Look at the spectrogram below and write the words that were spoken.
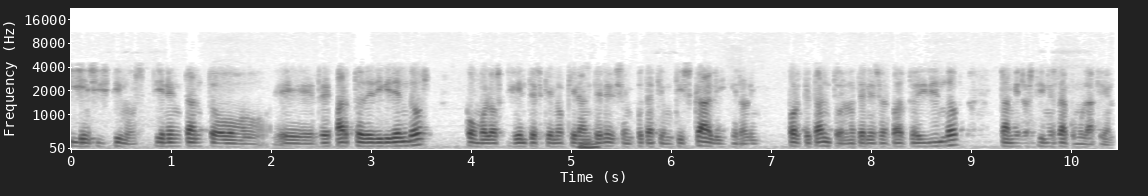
y insistimos, tienen tanto eh, reparto de dividendos como los clientes que no quieran tener esa imputación fiscal y que no le importe tanto no tener ese reparto de dividendos, también los tienes de acumulación.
